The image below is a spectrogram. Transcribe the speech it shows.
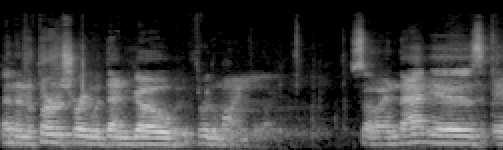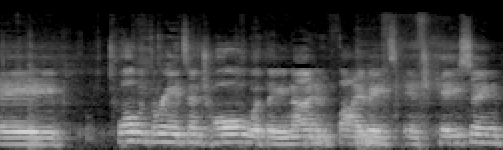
And then the third string would then go through the mine. So, and that is a twelve and three eighths inch hole with a nine and five eighths inch casing.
